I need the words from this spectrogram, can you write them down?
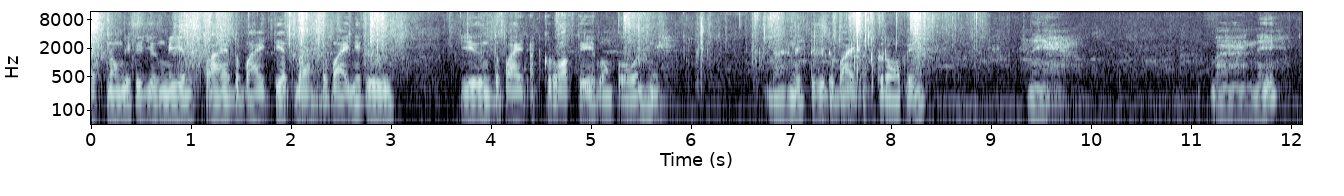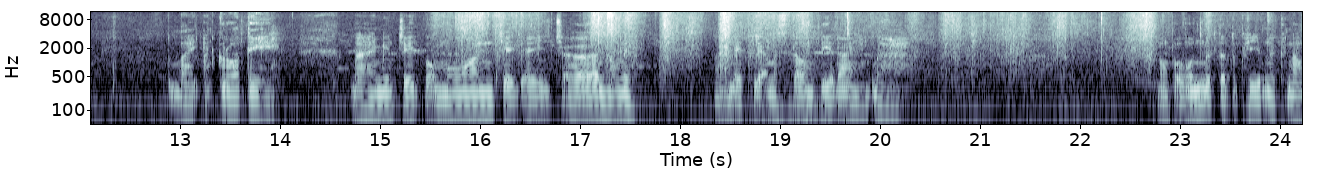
នៅក្នុងនេះគឺយើងមានផ្លែតបែកទៀតបាទតបែកនេះគឺយើងតបែកអត់ក្របទេបងប្អូននេះ បាទនេះគឺតបែកអត់ក្របទេនេះបាទនេះតបែកអត់ក្របទេ បាទហើយមានចេកពងមាន់ចេកអីច្រើនក្នុងនេះបាទនេះធ្លាក់មកស្ទងទៀតហើយបាទបងប្អូនមើលទស្សនភាពនៅក្នុង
